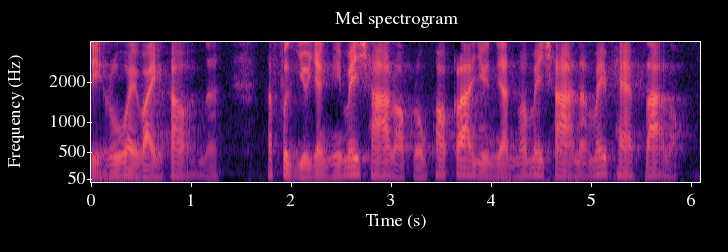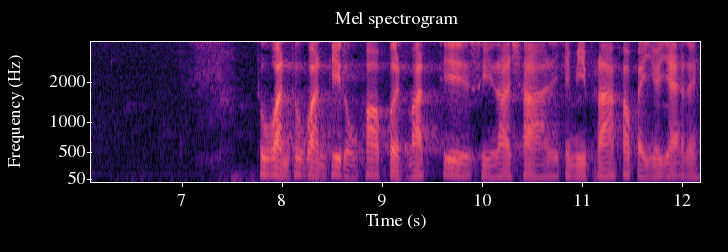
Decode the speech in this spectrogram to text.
ติรู้ไวๆเข้านะถ้าฝึกอยู่อย่างนี้ไม่ช้าหรอกหลวงพ่อกล้ายืนยันว่าไม่ช้านะไม่แพ้พระหรอก ทุกวันทุกวันที่หลวงพ่อเปิดวัดที่ศรีราชานี่จะมีพระเข้าไปเยอะแยะเลย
